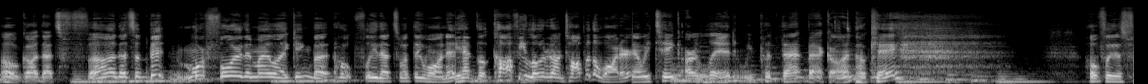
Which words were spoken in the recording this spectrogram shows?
Oh god, that's uh, that's a bit more fuller than my liking, but hopefully that's what they wanted. We have the coffee loaded on top of the water. Now we take our lid, we put that back on. Okay. Hopefully this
